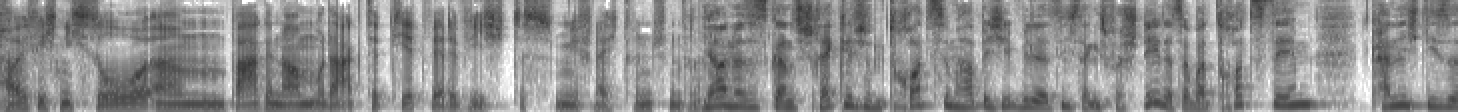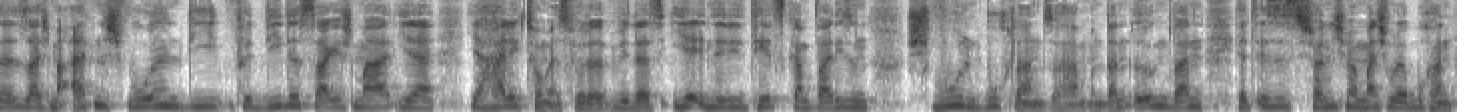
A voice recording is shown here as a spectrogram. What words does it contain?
häufig nicht so ähm, wahrgenommen oder akzeptiert werde, wie ich das mir vielleicht wünschen würde. Ja, und das ist ganz schrecklich und trotzdem habe ich, ich will jetzt nicht sagen, ich verstehe das, aber trotzdem kann ich diese, sag ich mal, alten Schwulen, die für die das, sage ich mal, ihr ihr Heiligtum ist, für wie das ihr Identitätskampf war, diesen schwulen Buchladen zu haben und dann irgendwann, jetzt ist es schon nicht mal mein schwuler Buchladen,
